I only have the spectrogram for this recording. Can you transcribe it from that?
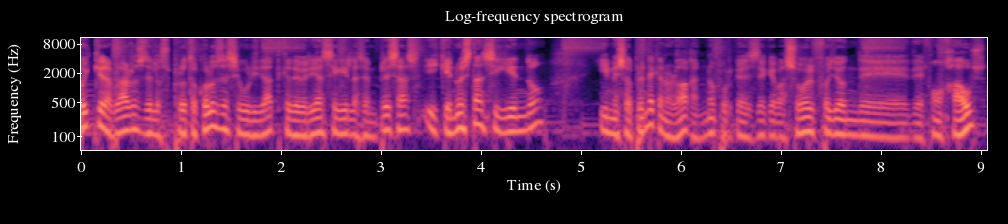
Hoy quiero hablaros de los protocolos de seguridad que deberían seguir las empresas y que no están siguiendo y me sorprende que no lo hagan, ¿no? Porque desde que pasó el follón de, de House,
